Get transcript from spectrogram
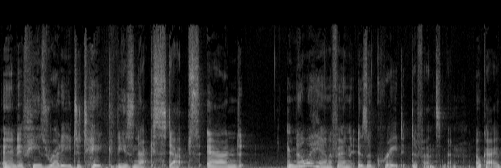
and if he's ready to take these next steps. And Noah Hanifin is a great defenseman. Okay.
